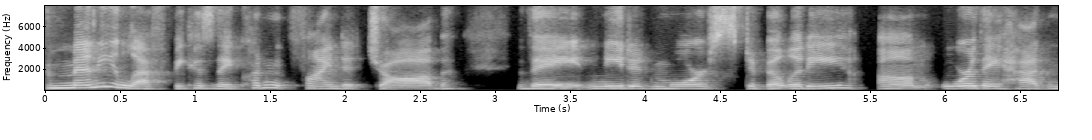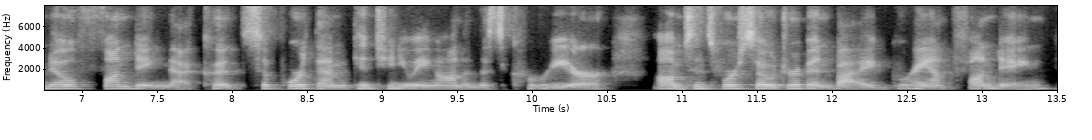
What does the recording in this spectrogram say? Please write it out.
many left because they couldn't find a job they needed more stability um, or they had no funding that could support them continuing on in this career um, since we're so driven by grant funding.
